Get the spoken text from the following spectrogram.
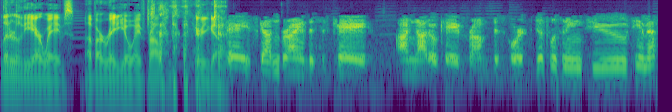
literally the airwaves of our radio wave problem. Here you go. Hey, Scott and Brian, this is Kay. I'm not okay from Discord. Just listening to TMS.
